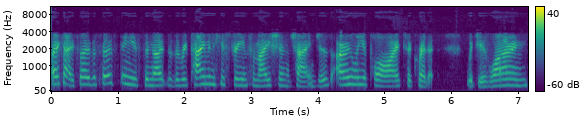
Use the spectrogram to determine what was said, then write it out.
Okay, so the first thing is to note that the repayment history information changes only apply to credit, which is loans,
